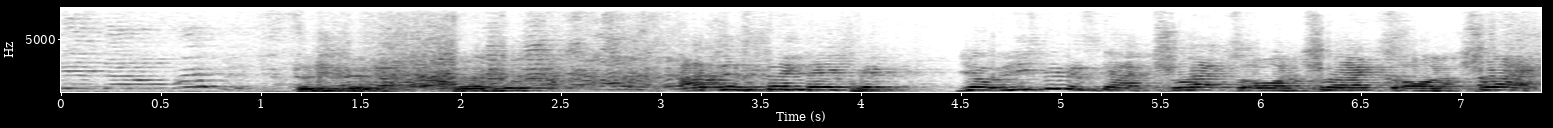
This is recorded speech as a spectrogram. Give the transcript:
did that on purpose. I just think they picked. Yo, these niggas got tracks on tracks on tracks.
